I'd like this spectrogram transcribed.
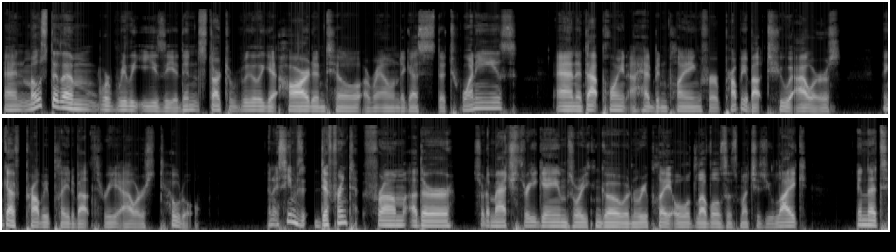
and most of them were really easy. It didn't start to really get hard until around, I guess, the 20s. And at that point, I had been playing for probably about two hours. I think I've probably played about three hours total. And it seems different from other sort of match three games where you can go and replay old levels as much as you like, in that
